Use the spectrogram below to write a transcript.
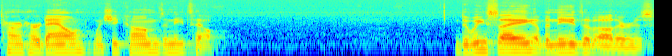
turn her down when she comes and needs help? Do we say of the needs of others,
